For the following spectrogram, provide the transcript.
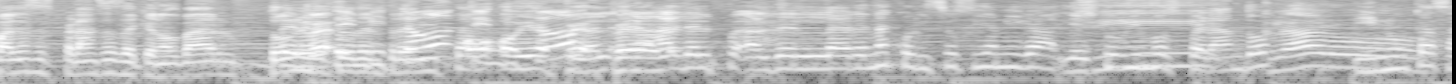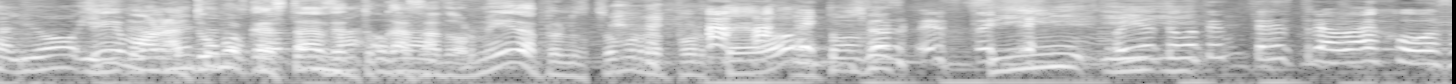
falsas esperanzas de que nos va a dar dos minutos de invitó, entrevista. te invitó. Oye, pero, al- pero- al, del, al de la Arena Coliseo sí, amiga. Y ahí Sí, estuvimos esperando. claro. Y nunca salió. y Sí, Mona, realmente tú porque estás en tu casa dormida, pero somos reporteros. Entonces, estoy- sí, y- Oye, yo y- tengo tres, tres trabajos.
